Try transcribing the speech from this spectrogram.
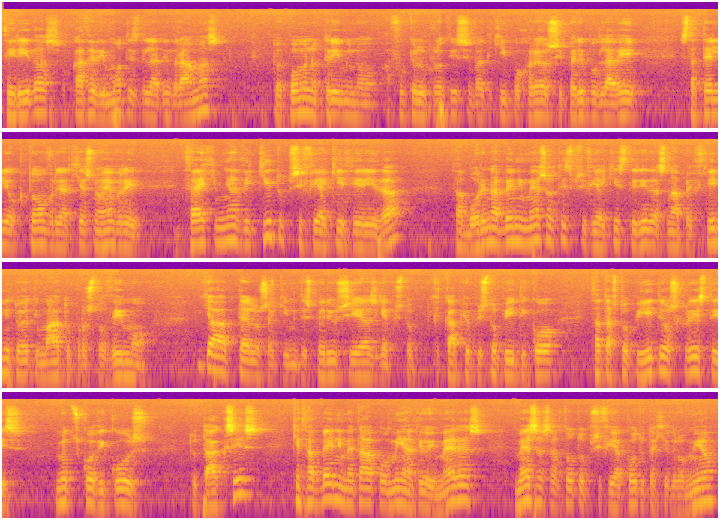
θηρίδας, ο κάθε δημότης δηλαδή δράμας. Το επόμενο τρίμηνο, αφού και ολοκληρωθεί η συμβατική υποχρέωση, περίπου δηλαδή στα τέλη Οκτώβρη, αρχές Νοέμβρη, θα έχει μια δική του ψηφιακή θηρίδα. Θα μπορεί να μπαίνει μέσω αυτής της ψηφιακής θηρίδας να απευθύνει το αίτημά του προς το Δήμο για τέλος ακίνητης περιουσίας, για, πιστο... για κάποιο πιστοποιητικό. Θα ταυτοποιείται ως χρήστης με τους κωδικούς του τάξης και θα μπαίνει μετά από μία-δύο ημέρες μέσα σε αυτό το ψηφιακό του ταχυδρομείο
